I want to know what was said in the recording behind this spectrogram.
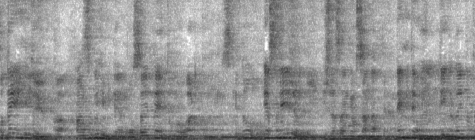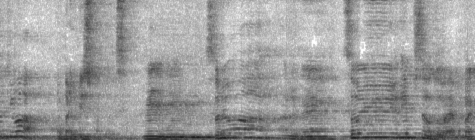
固定費というか反則費みたいなのを抑えたいところはあると思うんですけどいやそれ以上に石田さんにお世話になってるねみたいなのを言っていただいた時はやっぱり嬉しかったです。うんうんうん。それはあるね。そういうエピソードはやっぱり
